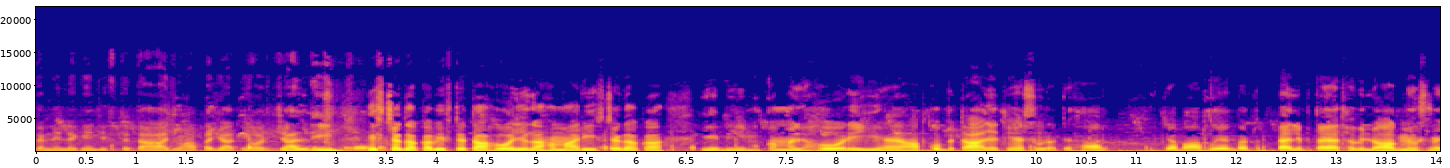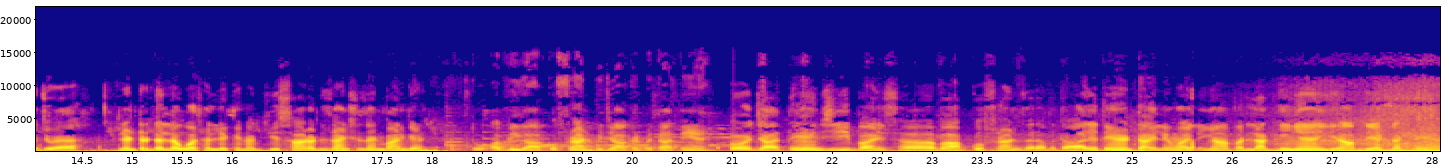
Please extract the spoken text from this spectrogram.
کرنے لگے ہیں۔ جی افتتاح آج وہاں پر جاتے ہیں اور جلد ہی اس جگہ کا بھی افتتاح ہو جائے گا۔ ہماری اس جگہ کا یہ بھی مکمل ہو رہی ہے۔ آپ کو بتا دیتے ہیں صورتحال۔ جب آپ کو ایک بار پہلے بتایا تھا ولاگ میں، اس میں جو ہے لنٹر ڈلا ہوا تھا، لیکن اب یہ سارا ڈیزائن شیزائن بن گیا تو ابھی آپ کو فرنٹ بھی جا کر بتاتے ہیں۔ تو جاتے ہیں۔ جی بھائی صاحب، آپ کو فرنٹ ذرا بتا دیتے ہیں۔ ٹائلیں وائلیں یہاں پر لگ گئی ہیں، یہ آپ دیکھ سکتے ہیں۔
